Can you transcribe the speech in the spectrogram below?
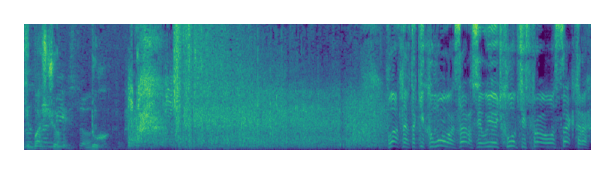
хіба що дух. Власне, в таких умовах зараз і воюють хлопці з правого сектора.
